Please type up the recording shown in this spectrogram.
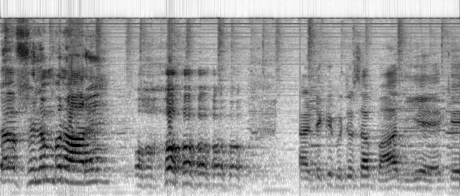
फ़िल्म बना रहे हैं। डिक्की गुजर साहब बात ये है कि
